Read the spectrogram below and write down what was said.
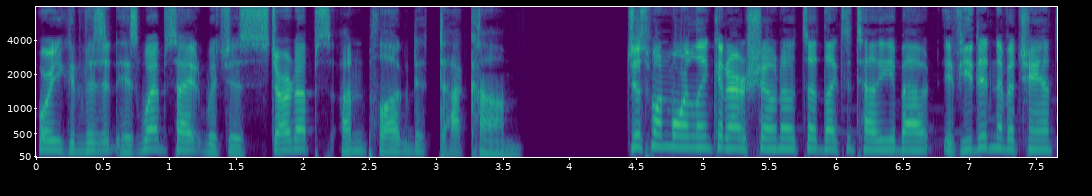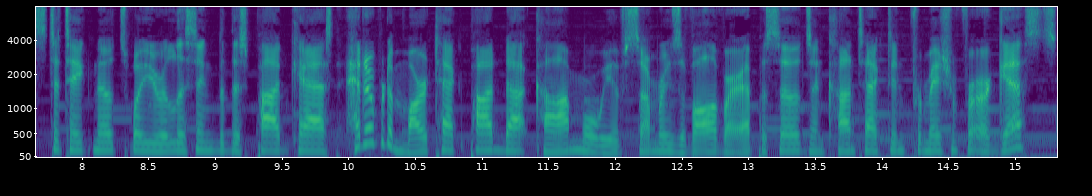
Or you can visit his website, which is startupsunplugged.com. Just one more link in our show notes I'd like to tell you about. If you didn't have a chance to take notes while you were listening to this podcast, head over to martechpod.com where we have summaries of all of our episodes and contact information for our guests.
